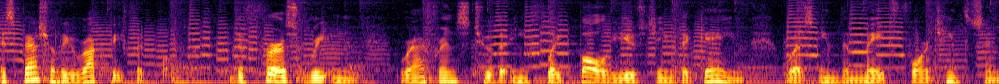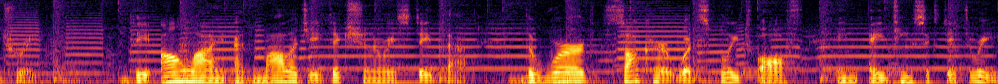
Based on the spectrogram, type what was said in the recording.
especially rugby football. The first written reference to the inflate ball used in the game was in the mid 14th century. The online etymology dictionary states that the word soccer was split off in 1863.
